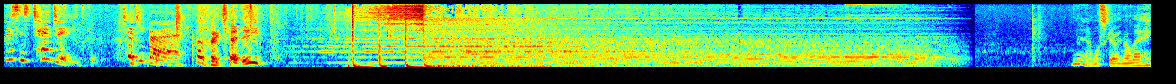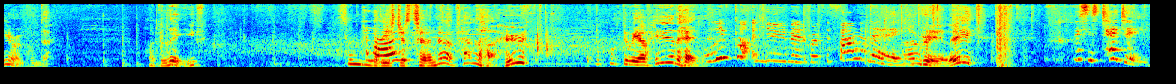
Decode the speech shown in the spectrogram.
This is Teddy. Teddy bear. Hello, Teddy. Now, what's going on out here, I wonder? I believe somebody's Hello? just turned up. Hello. What do we have here then? We've got a new member of the family. Oh, really? Teddy.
